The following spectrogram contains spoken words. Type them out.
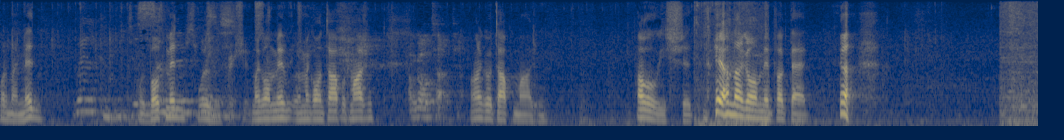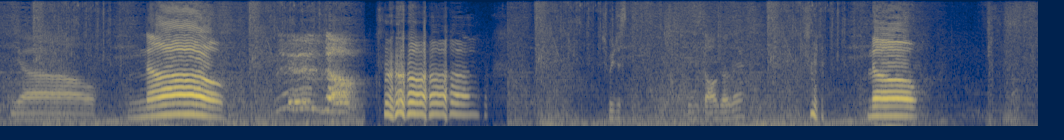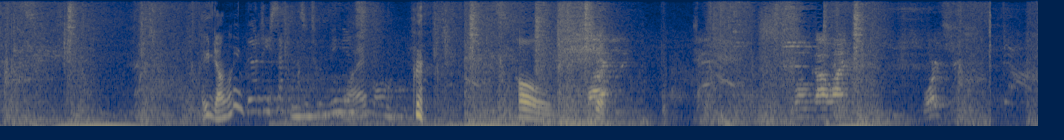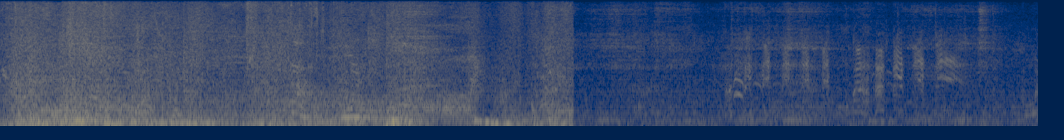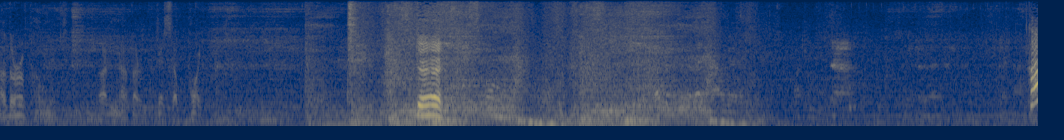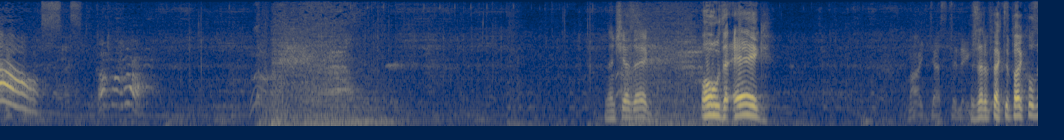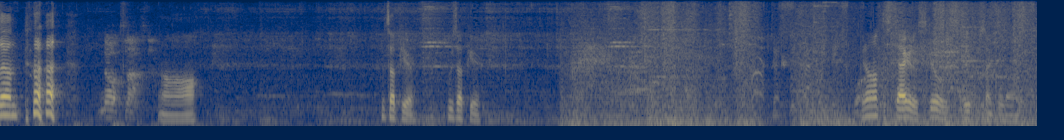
What am I mid? Welcome to We both mid? What is this? Am I going mid? Am I going top with Majin? I'm going top. I'm gonna go top with Majin. Holy shit. yeah, I'm not going mid, fuck that. Yo. No! No! should we just should we just all go there? no! Are you jungling? 30 seconds until minions Why? spawn. Holy shit. Won't got like warts. Another opponent. Another disappointment. And then she has egg. Oh, the egg! My destination. Is that affected by cooldown? No, it's not. Aww. Who's up here? Who's up here? You don't have to stagger the skills. 8% cooldown.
